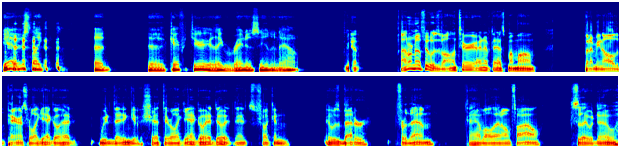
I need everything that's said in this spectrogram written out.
yeah. It's like uh, the cafeteria. They ran us in and out. Yep. I don't know if it was voluntary. I'd have to ask my mom. But I mean, all the parents were like, "Yeah, go ahead." We they didn't give a shit. They were like, "Yeah, go ahead, do it." That's fucking. It was better for them to have all that on file, so they would know.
